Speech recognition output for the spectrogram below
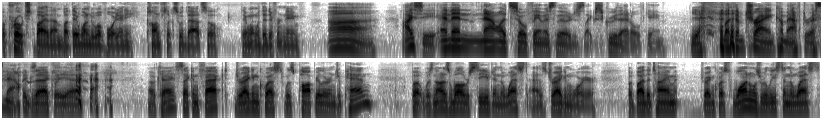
approached by them, but they wanted to avoid any conflicts with that, so they went with a different name. Ah, I see. And then now it's so famous that they're just like screw that old game. Yeah. Let them try and come after us now. Exactly, yeah. okay, second fact Dragon Quest was popular in Japan, but was not as well received in the West as Dragon Warrior. But by the time Dragon Quest 1 was released in the West,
